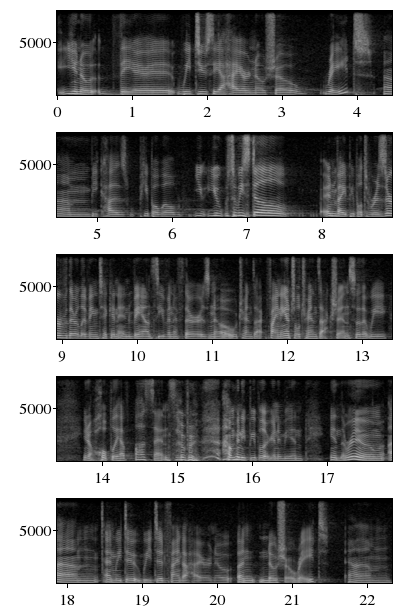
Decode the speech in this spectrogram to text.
you know, there we do see a higher no-show rate um, because people will you you. So we still invite people to reserve their living ticket in advance, even if there is no financial transaction, so that we, you know, hopefully have a sense of how many people are going to be in in the room. Um, and we did we did find a higher no a no-show rate. Um,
